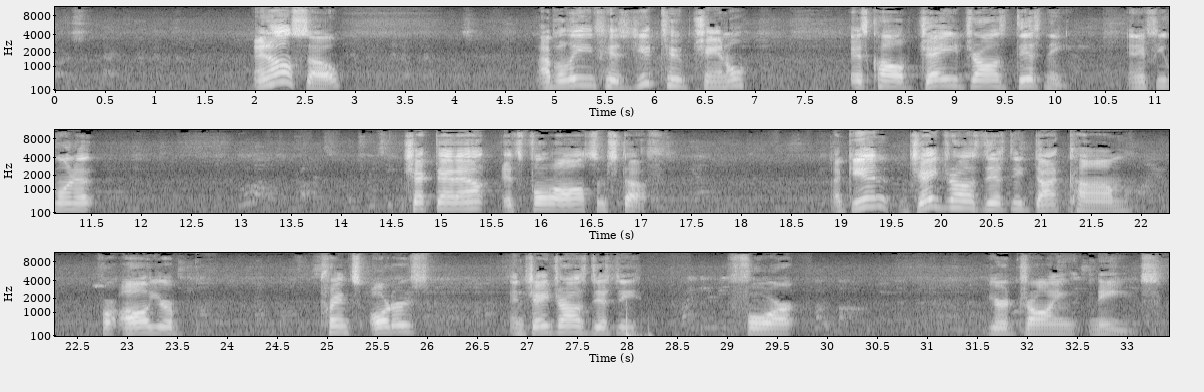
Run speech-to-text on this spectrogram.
And also, I believe his YouTube channel is called J Draws Disney. And if you want to check that out, it's full of awesome stuff. Again, jdrawsdisney.com for all your prints orders and jdrawsdisney for your drawing needs.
